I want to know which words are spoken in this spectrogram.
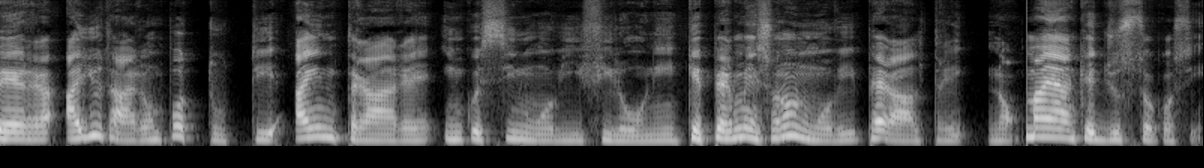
per aiutare un po' tutti a entrare in questi nuovi filoni, che per me sono nuovi, per altri no. Ma è anche giusto così.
